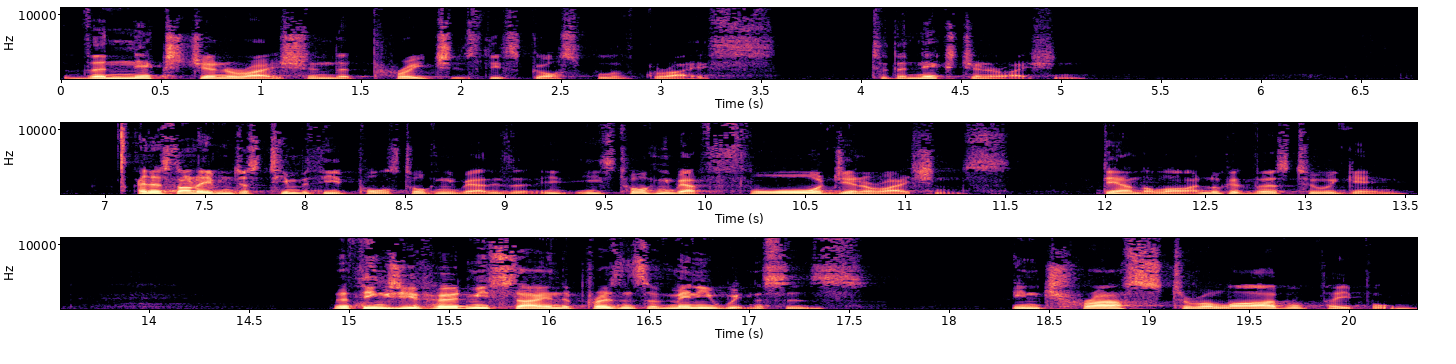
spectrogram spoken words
the next generation that preaches this gospel of grace to the next generation and it's not even just Timothy Paul's talking about, is it? He's talking about four generations down the line. Look at verse 2 again. The things you've heard me say in the presence of many witnesses, entrust to reliable people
